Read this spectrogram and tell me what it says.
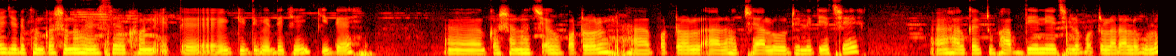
এই যে দেখুন, কষানো হয়েছে এখন। এতে কী দিবে দেখেই কী দেয়? কষানো হচ্ছে পটল পটল আর হচ্ছে আলু ঢেলে দিয়েছে। হালকা একটু ভাপ দিয়ে নিয়েছিল পটল আর আলুগুলো।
